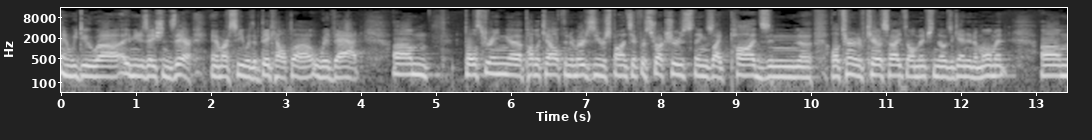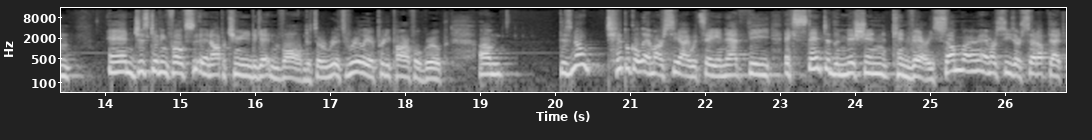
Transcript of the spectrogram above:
And we do uh, immunizations there. MRC was a big help uh, with that. Um, bolstering uh, public health and emergency response infrastructures, things like pods and uh, alternative care sites. I'll mention those again in a moment. Um, and just giving folks an opportunity to get involved. It's, a, it's really a pretty powerful group. Um, there's no typical MRC, I would say, in that the extent of the mission can vary. Some MRCs are set up that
